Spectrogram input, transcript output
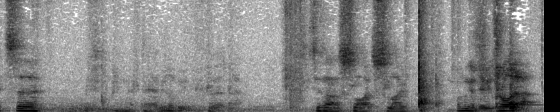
Let's uh, bring that down a little bit further. This is on a slight slope. What I'm going to do is dry that.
